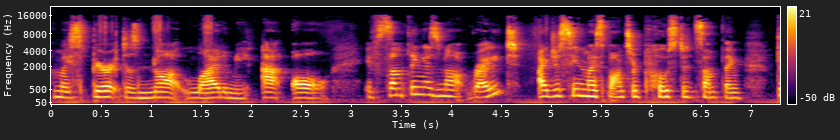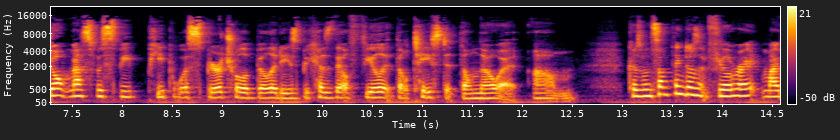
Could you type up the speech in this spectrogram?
And my spirit does not lie to me at all. If something is not right, I just seen my sponsor posted something. Don't mess with spe- people with spiritual abilities because they'll feel it, they'll taste it, they'll know it. Um, because when something doesn't feel right, my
